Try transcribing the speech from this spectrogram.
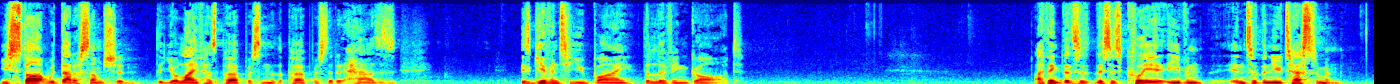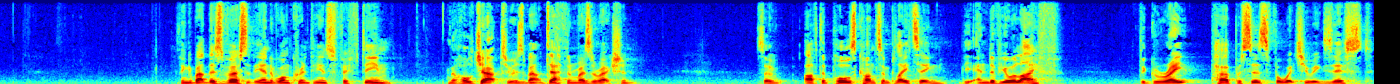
You start with that assumption that your life has purpose and that the purpose that it has is, is given to you by the living God. I think this is, this is clear even into the New Testament. Think about this verse at the end of 1 Corinthians 15. The whole chapter is about death and resurrection. So, after Paul's contemplating the end of your life, the great purposes for which you exist,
